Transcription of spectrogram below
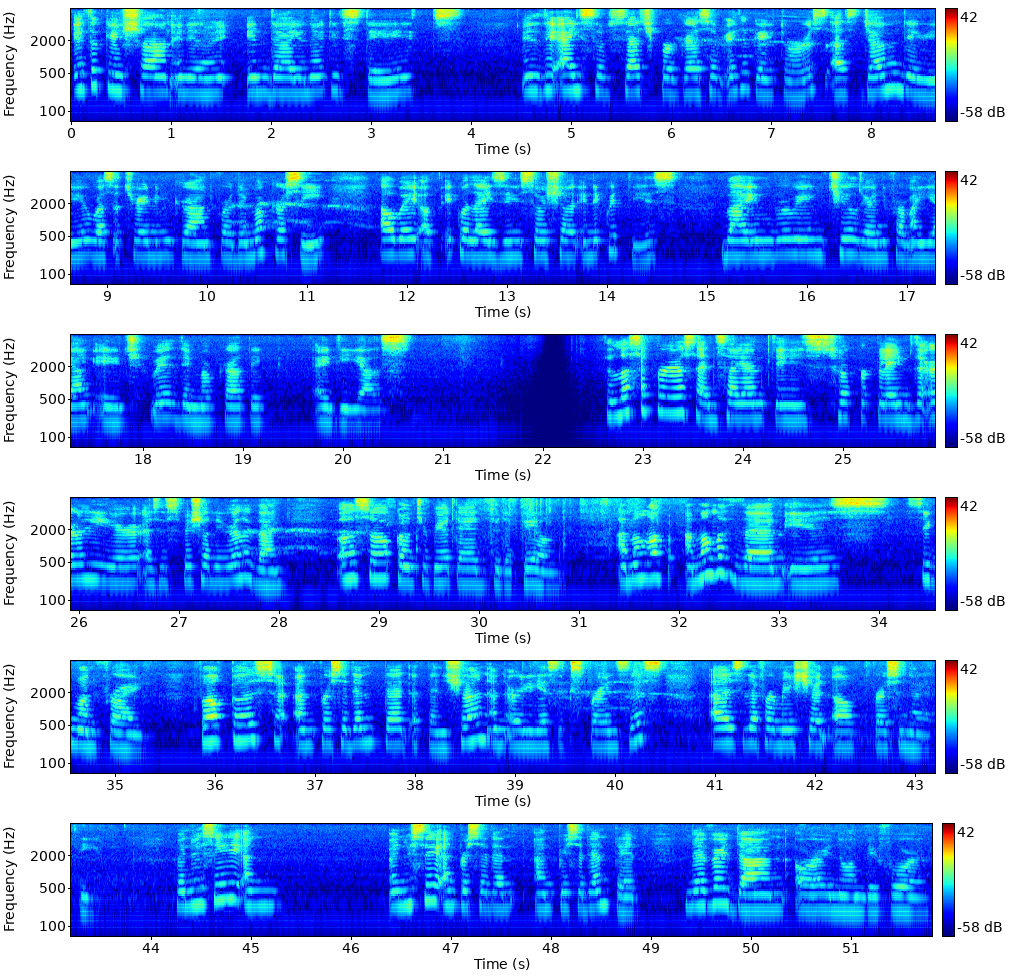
Education in the, in the United States in the eyes of such progressive educators as John Dewey was a training ground for democracy, a way of equalizing social inequities by imbuing children from a young age with democratic ideals. Philosophers and scientists who proclaimed the early year as especially relevant also contributed to the field. Among of, among of them is Sigmund Freud focused unprecedented attention on earliest experiences as the formation of personality. When we say un, when we say unprecedented, unprecedented, never done or known before.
